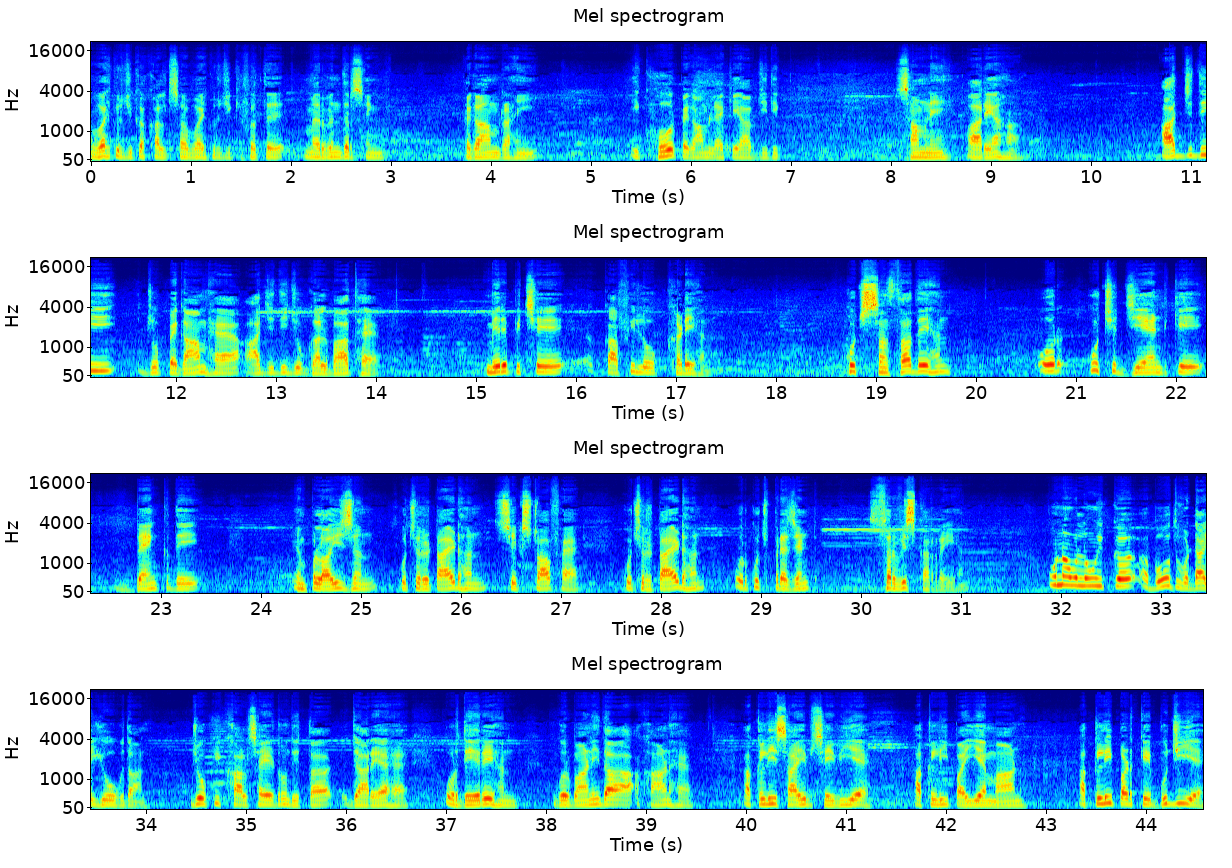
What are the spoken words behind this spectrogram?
ਵਾਹਿਗੁਰੂ ਜੀ ਕਾ ਖਾਲਸਾ, ਵਾਹਿਗੁਰੂ ਜੀ ਕੀ ਫਤਿਹ। ਮੈਂ ਰਵਿੰਦਰ ਸਿੰਘ, ਪੈਗਾਮ ਰਾਹੀਂ ਇੱਕ ਹੋਰ ਪੈਗਾਮ ਲੈ ਕੇ ਆਪ ਜੀ ਦੇ ਸਾਹਮਣੇ ਆ ਰਿਹਾ ਹਾਂ। ਅੱਜ ਦੀ ਜੋ ਪੈਗਾਮ ਹੈ, ਅੱਜ ਦੀ ਜੋ ਗੱਲਬਾਤ ਹੈ, ਮੇਰੇ ਪਿੱਛੇ ਕਾਫੀ ਲੋਕ ਖੜੇ ਹਨ। ਕੁਝ ਸੰਸਥਾ ਦੇ ਹਨ ਔਰ ਕੁਝ ਕੇ ਬੈਂਕ ਦੇ EMPLOYEES ਹਨ। ਕੁਝ ਰਿਟਾਇਰਡ ਹਨ, ਸਿੱਖ ਸਟਾਫ ਹੈ, ਕੁਝ ਰਿਟਾਇਰਡ ਹਨ ਔਰ ਕੁਝ ਪ੍ਰੈਜ਼ੈਂਟ ਸਰਵਿਸ ਕਰ ਰਹੇ ਹਨ। ਉਹਨਾਂ ਵੱਲੋਂ ਇੱਕ ਬਹੁਤ ਵੱਡਾ ਯੋਗਦਾਨ ਜੋ ਕਿ ਖਾਲਸਾ ਏਡ ਨੂੰ ਦਿੱਤਾ ਜਾ ਰਿਹਾ ਹੈ ਔਰ ਦੇ ਰਹੇ ਹਨ। ਗੁਰਬਾਣੀ ਦਾ ਅਖਾਣ ਹੈ, ਅਕਲੀ ਸਾਹਿਬ ਸੇਵੀਐ, ਅਕਲੀ ਪਾਈਐ ਮਾਣ, ਅਕਲੀ ਪੜ ਕੇ 부ਝੀਐ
